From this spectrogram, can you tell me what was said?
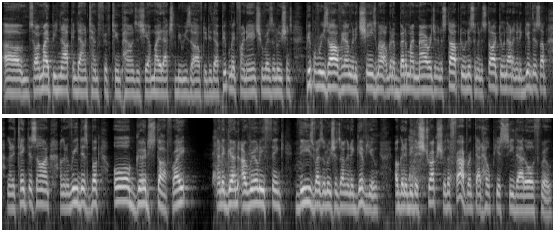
Um, so I might be knocking down 10, 15 pounds this year. I might actually be resolved to do that. People make financial resolutions. People resolve hey, I'm going to change my, life. I'm going to better my marriage. I'm going to stop doing this. I'm going to start doing that. I'm going to give this up. I'm going to take this on. I'm going to read this book. All good stuff, right? And again, I really think these resolutions I'm going to give you are going to be the structure, the fabric that help you see that all through.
